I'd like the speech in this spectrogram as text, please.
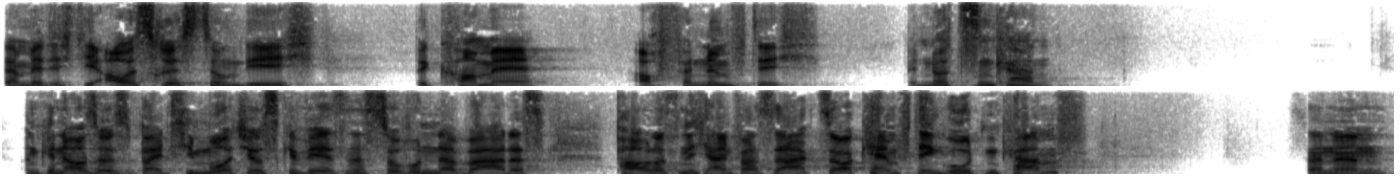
Damit ich die Ausrüstung, die ich bekomme, auch vernünftig benutzen kann. Und genauso ist es bei Timotheus gewesen. Das ist so wunderbar, dass Paulus nicht einfach sagt, so, kämpf den guten Kampf, sondern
